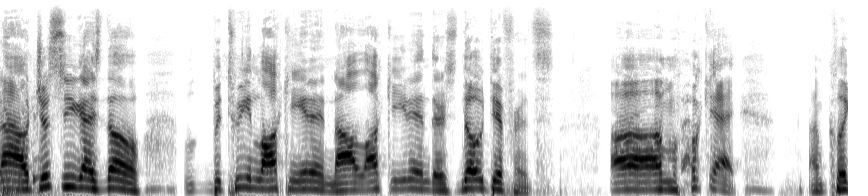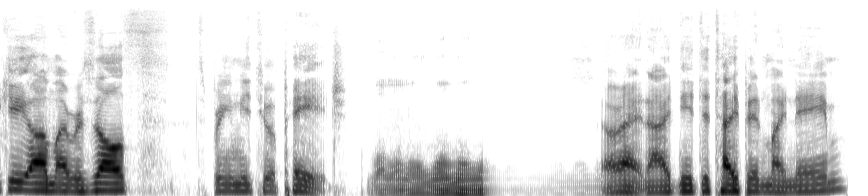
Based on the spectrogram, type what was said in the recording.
Now, just so you guys know, between locking it in and not locking it in, there's no difference. Um, okay, I'm clicking on my results. It's bringing me to a page. All right, now I need to type in my name.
